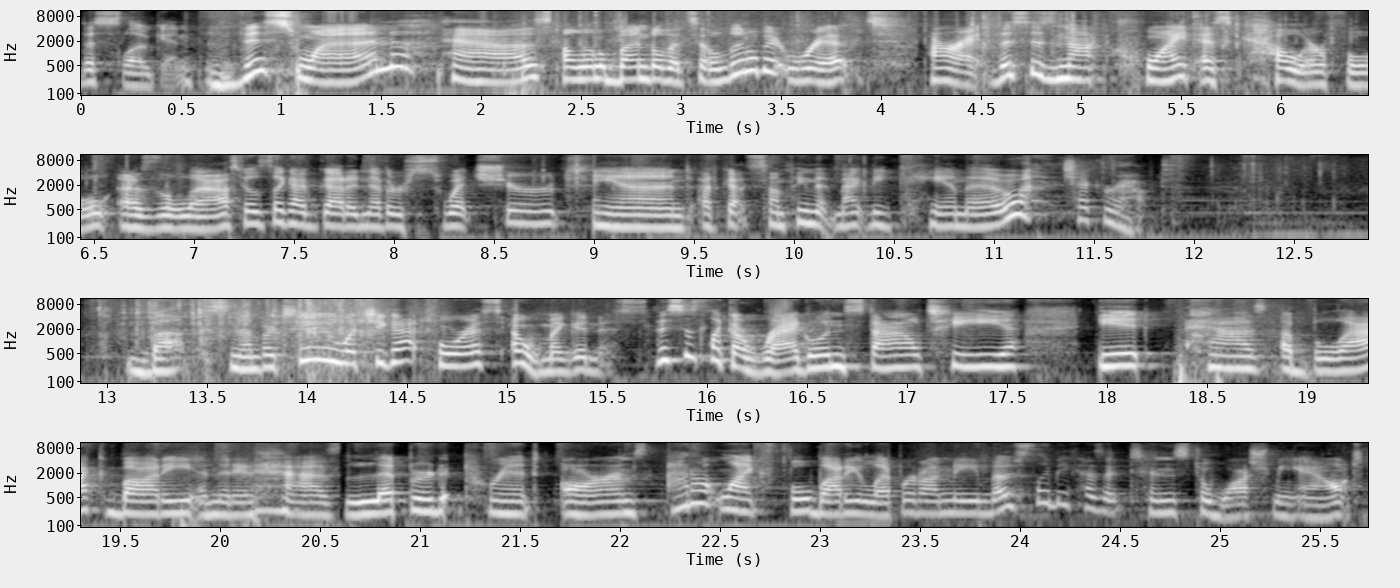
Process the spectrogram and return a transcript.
the slogan. This one has a little bundle that's a little bit ripped. All right, this is not quite as colorful as the last. Feels like I've got another sweatshirt and I've got something that might be camo. Check her out. Box number two, what you got for us? Oh my goodness. This is like a raglan style tee. It has a black body and then it has leopard print arms. I don't like full body leopard on me, mostly because it tends to wash me out,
